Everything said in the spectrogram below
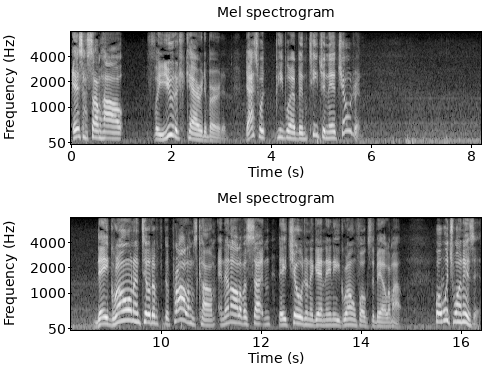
it's somehow for you to carry the burden. That's what people have been teaching their children. They grown until the, the problems come, and then all of a sudden they children again. They need grown folks to bail them out. Well, which one is it?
